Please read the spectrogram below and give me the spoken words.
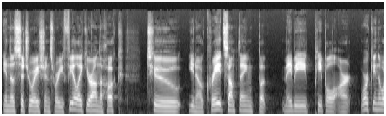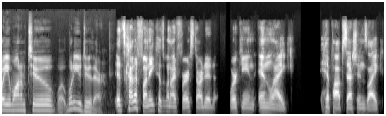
in those situations where you feel like you're on the hook to, you know, create something, but maybe people aren't working the way you want them to? What, what do you do there? it's kind of funny because when I first started working in like hip hop sessions, like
